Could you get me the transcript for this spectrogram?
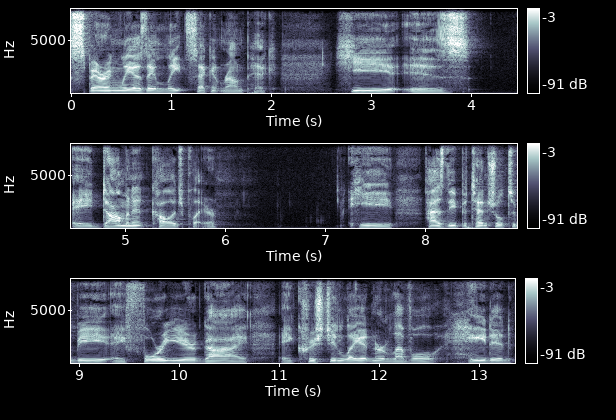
sparingly as a late second round pick. He is a dominant college player. He has the potential to be a four year guy, a Christian Laettner level hated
